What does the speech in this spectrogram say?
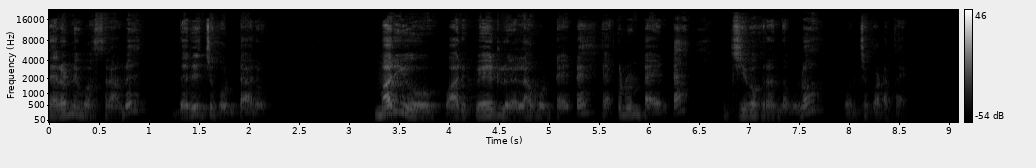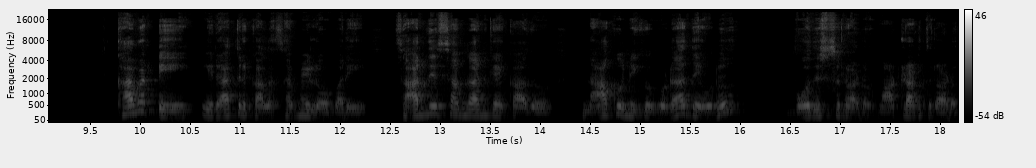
తెల్లని వస్త్రాలు ధరించుకుంటారు. మరియు వారి పేర్లు ఎలా ఉంటాయంటే ఎక్కడుంటాయంటే జీవగ్రంథంలో ఉంచబడతాయి. కాబట్టి ఈ రాత్రికాల సమయంలో మరి సార్థి సంఘానికే కాదు నాకు నీకు కూడా దేవుడు బోధిస్తున్నాడు మాట్లాడుతున్నాడు.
